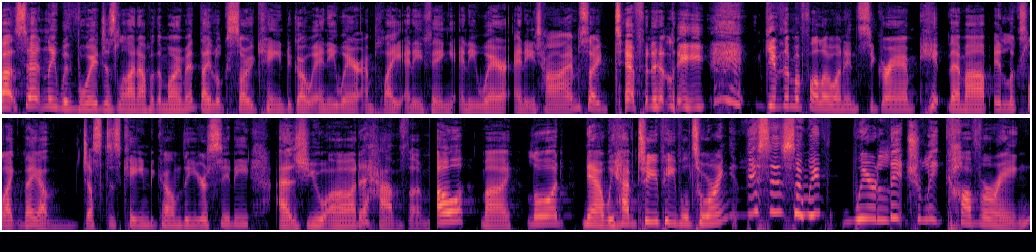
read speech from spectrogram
But certainly with Voyager's lineup at the moment, they look so keen to go anywhere and play anything, anywhere, anytime. So definitely give them a follow on Instagram, hit them up. It looks like they are just as keen to come to your city as you are to have them. Oh my lord. Now we have two people touring. This is so we've we're literally covering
